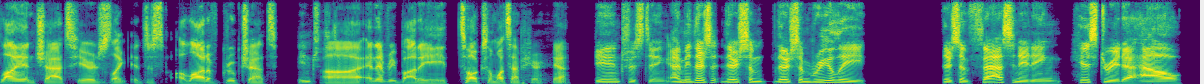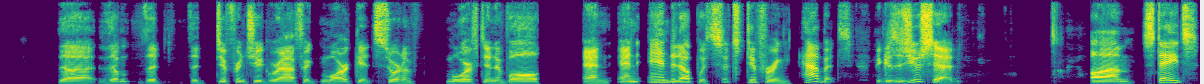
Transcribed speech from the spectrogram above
client chats here just like it's just a lot of group chats. Uh and everybody talks on whatsapp here yeah Interesting. I mean, there's there's some there's some really there's some fascinating history to how the the the the different geographic markets sort of morphed and evolved and and ended up with such differing habits. Because as you said, um, states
